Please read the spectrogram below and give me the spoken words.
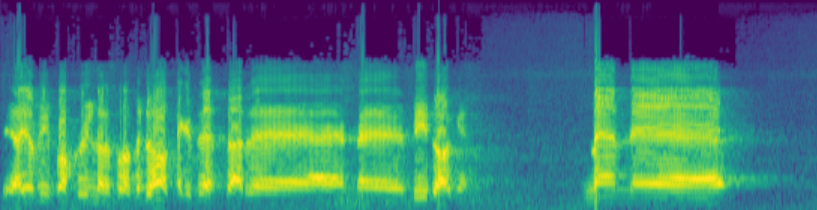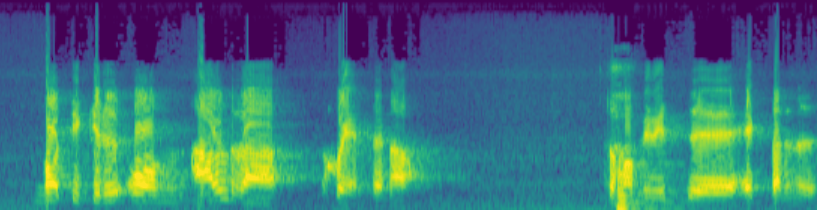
Ja, jag vill bara skylla det på dem. Men du har säkert rätt där eh, med bidragen. Men eh, vad tycker du om Allra-cheferna som Ja. har blivit eh, häktade nu?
